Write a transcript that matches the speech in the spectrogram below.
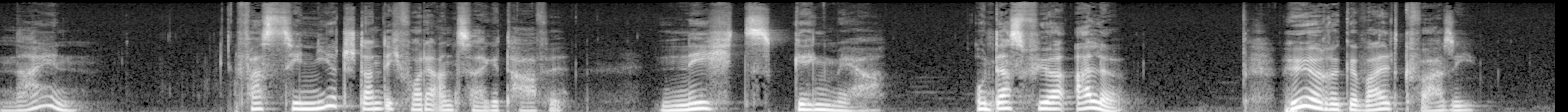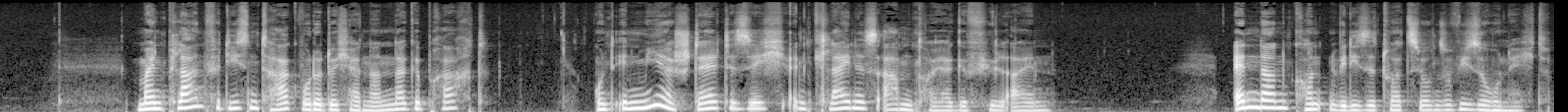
Nein, Fasziniert stand ich vor der Anzeigetafel. Nichts ging mehr. Und das für alle. Höhere Gewalt quasi. Mein Plan für diesen Tag wurde durcheinandergebracht und in mir stellte sich ein kleines Abenteuergefühl ein. Ändern konnten wir die Situation sowieso nicht.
